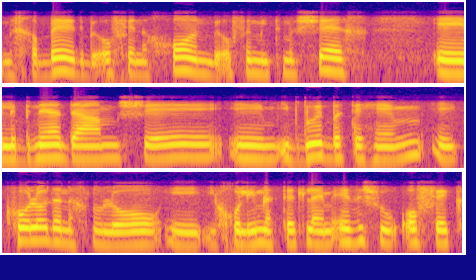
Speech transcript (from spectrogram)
מכבד, באופן נכון, באופן מתמשך. אה, לבני אדם שאיבדו את בתיהם, כל עוד אנחנו לא יכולים לתת להם איזשהו אופק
